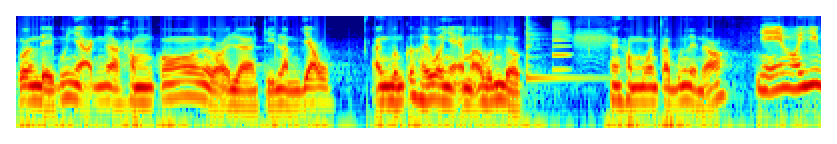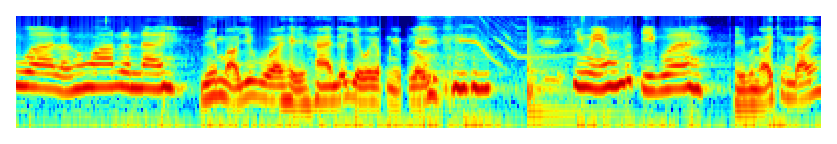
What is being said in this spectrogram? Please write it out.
quan điểm của nhà anh là không có gọi là chuyện làm dâu. Anh vẫn có thể qua nhà em ở vẫn được. Anh không quan tâm vấn đề đó. Nhà em ở dưới quê là không có trên đây nếu mà ở dưới quê thì hai đứa về quê lập nghiệp luôn. Nhưng mà em không thích về quê. Thì mình ở trên đấy.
